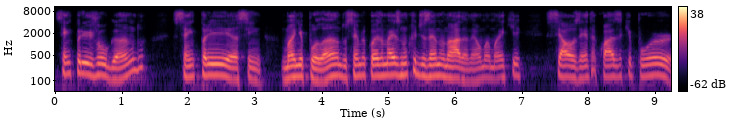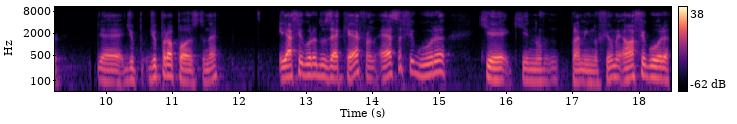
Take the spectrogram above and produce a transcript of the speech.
sempre julgando, sempre assim manipulando, sempre coisa, mas nunca dizendo nada, né? Uma mãe que se ausenta quase que por é, de, de propósito, né? E a figura do Zac Efron, essa figura que, que para mim no filme é uma figura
